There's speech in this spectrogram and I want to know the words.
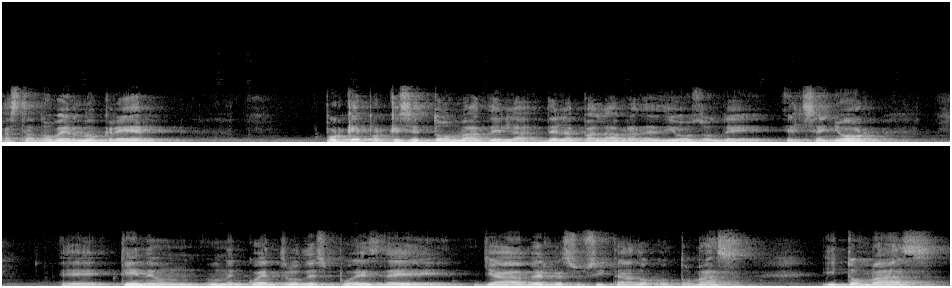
hasta no ver, no creer. ¿Por qué? Porque se toma de la, de la palabra de Dios donde el Señor eh, tiene un, encuentro después de ya haber resucitado con Tomás. Y Tomás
